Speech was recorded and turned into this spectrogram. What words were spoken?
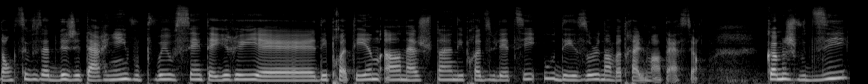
donc si vous êtes végétarien, vous pouvez aussi intégrer euh, des protéines en ajoutant des produits laitiers ou des œufs dans votre alimentation. Comme je vous dis,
